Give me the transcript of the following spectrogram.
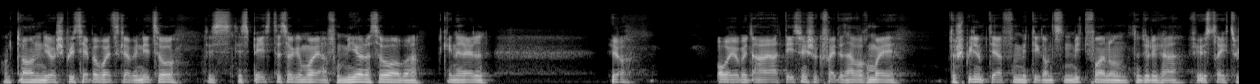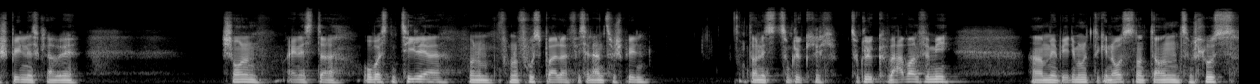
Und dann, ja, Spiel selber war jetzt, glaube ich, nicht so das, das Beste, sage ich mal, auch von mir oder so, aber generell, ja, aber ich habe mich auch deswegen schon gefreut, dass einfach mal da spielen dürfen mit den ganzen Mitfahren und natürlich auch für Österreich zu spielen, ist, glaube ich, schon eines der obersten Ziele von einem, von einem Fußballer, für sein Land zu spielen. Und dann ist es zum Glück, zum Glück wahr geworden für mich. Ähm, ich habe jede Minute genossen und dann zum Schluss,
